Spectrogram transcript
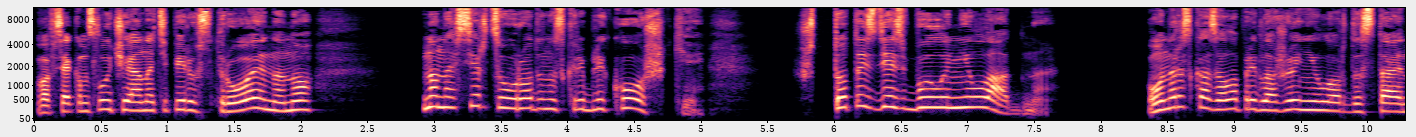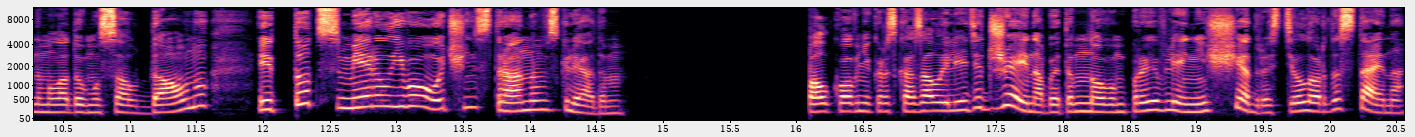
Во всяком случае, она теперь устроена, но... Но на сердце у Родана скребли кошки. Что-то здесь было неладно. Он рассказал о предложении лорда Стайна молодому Саутдауну, и тот смерил его очень странным взглядом. Полковник рассказал и леди Джейн об этом новом проявлении щедрости лорда Стайна,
